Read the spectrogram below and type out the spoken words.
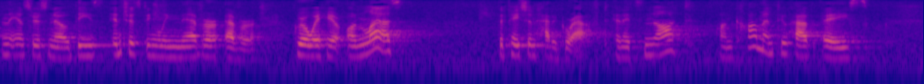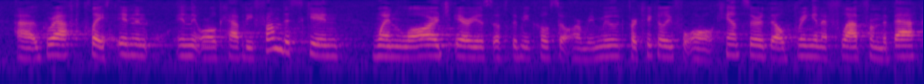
And the answer is no. These, interestingly, never ever grow a hair unless the patient had a graft. And it's not uncommon to have a uh, graft placed in, an, in the oral cavity from the skin when large areas of the mucosa are removed, particularly for oral cancer. They'll bring in a flap from the back,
